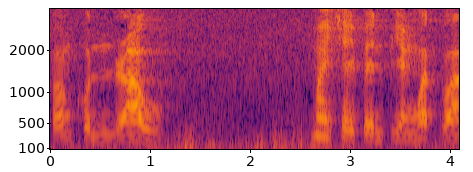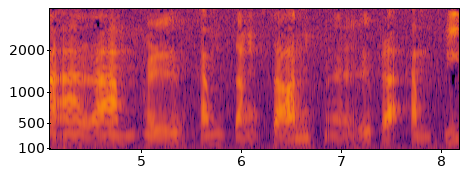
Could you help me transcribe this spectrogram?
ของคนเรา ไม่ใช่เป็นเพียงวัดวาอาราม หรือคำสั่งสอนหรือพระคำพี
